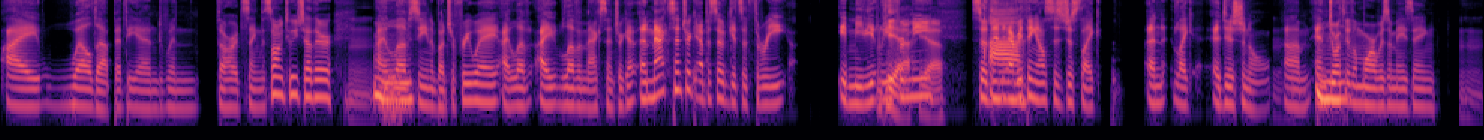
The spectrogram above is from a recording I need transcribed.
I welled up at the end when the Harts sang the song to each other. Mhm. I love seeing a bunch of freeway. I love I love a Max centric a Max centric episode gets a three immediately Yeah, for me. yeah. So then Ah. everything else is just like an like additional. Um, and Mhm. Dorothy Lamour was amazing. Mhm.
